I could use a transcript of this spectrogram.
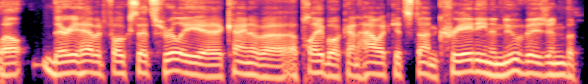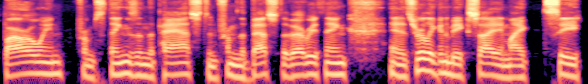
Well, there you have it, folks. That's really a, kind of a, a playbook on how it gets done. Creating a new vision, but borrowing from things in the past and from the best of everything. And it's really going to be exciting, Mike, to see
